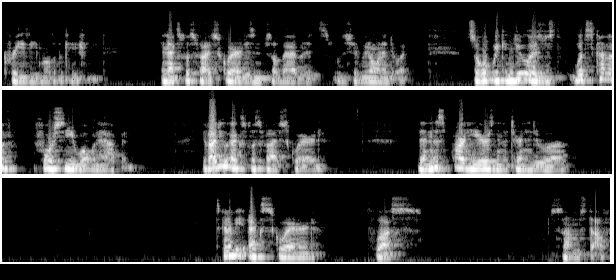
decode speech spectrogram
crazy multiplication and x plus 5 squared isn't so bad, but it's we don't want to do it. So what we can do is just, let's kind of foresee what would happen. If I do x plus 5 squared, then this part here is going to turn into a, it's going to be x squared plus some stuff,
